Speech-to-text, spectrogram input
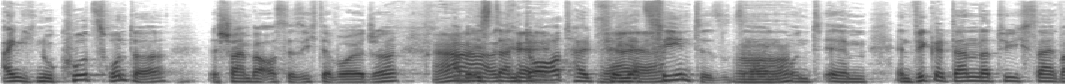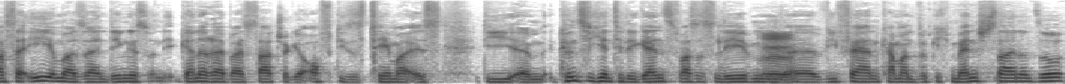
eigentlich nur kurz runter scheinbar aus der Sicht der Voyager, Ah, aber ist dann okay. dort halt für Ja, ja. Jahrzehnte sozusagen und ähm, entwickelt dann natürlich sein, was ja eh immer sein Ding ist und generell bei Star Trek ja oft dieses Thema ist, die ähm, künstliche Intelligenz, was ist Leben, äh, wiefern kann man wirklich Mensch sein und so.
